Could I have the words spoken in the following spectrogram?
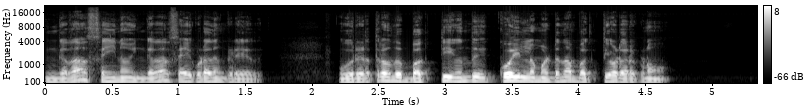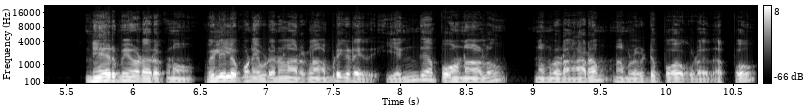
இங்கே தான் செய்யணும் இங்கே தான் செய்யக்கூடாதுன்னு கிடையாது. ஒரு இடத்துல வந்து பக்தி வந்து கோயிலில் மட்டும்தான் பக்தியோடு இருக்கணும். நேர்மையோடு இருக்கணும். வெளியில் போனால் எப்படி வேணாலும் இருக்கலாம். அப்படி கிடையாது. எங்கே போனாலும் நம்மளோட அறம் நம்மளை விட்டு போகக்கூடாது. அப்போது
